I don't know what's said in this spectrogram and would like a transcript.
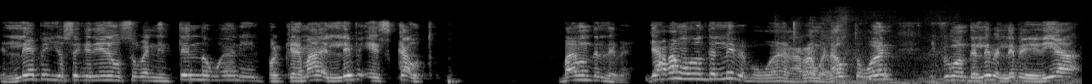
El Lepe yo sé que tiene un Super Nintendo, weón, y porque además el Lepe es scout. Vamos donde el Lepe. Ya, vamos donde el Lepe, pues, weón. Agarramos el auto, weón, y fuimos donde el Lepe. El Lepe vivía,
